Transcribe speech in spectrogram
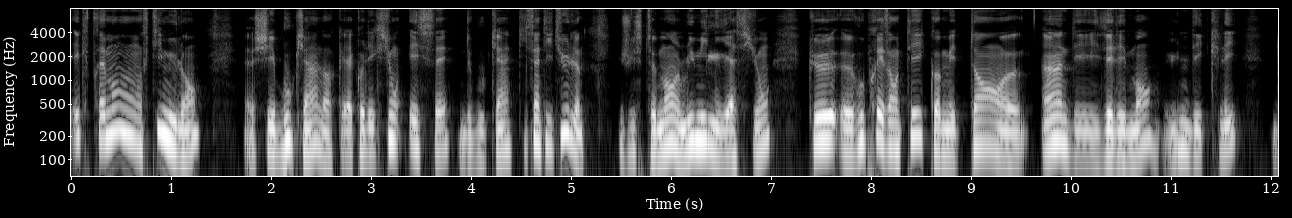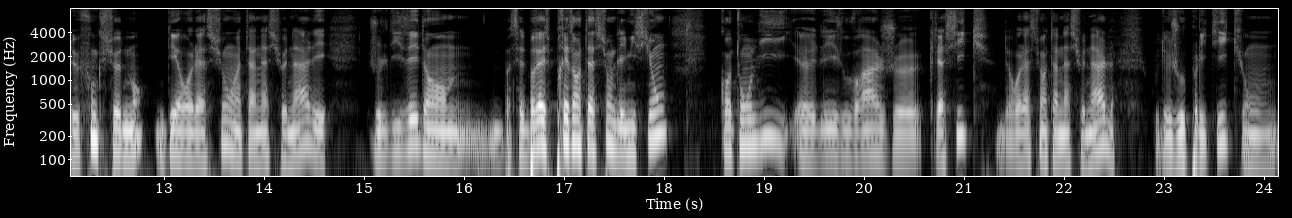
extrêmement stimulant chez Bouquin, la collection Essais de Bouquin, qui s'intitule justement L'humiliation, que vous présentez comme étant un des éléments, une des clés de fonctionnement des relations internationales. Et je le disais dans cette brève présentation de l'émission, quand on lit les ouvrages classiques de relations internationales ou de géopolitique, on,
